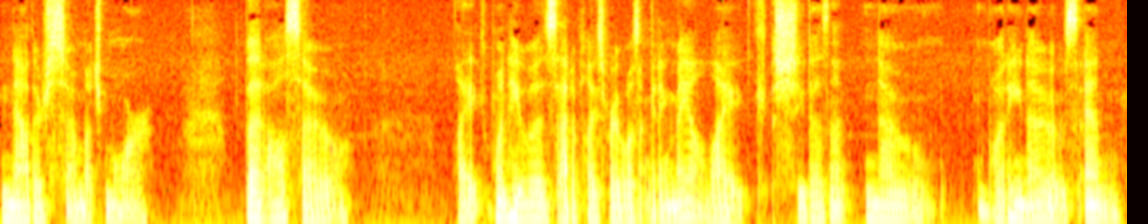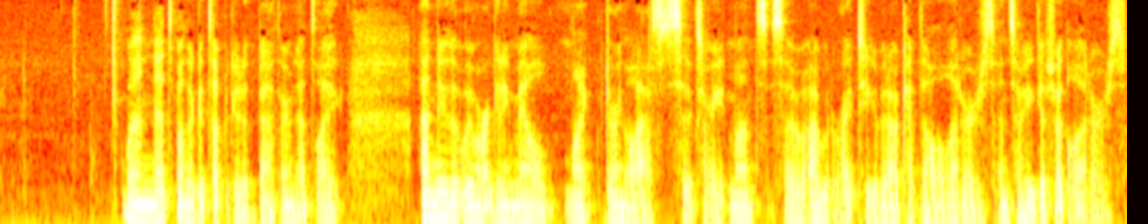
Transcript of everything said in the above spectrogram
now there's so much more. But also, like when he was at a place where he wasn't getting mail, like she doesn't know what he knows. And when Ned's mother gets up to go to the bathroom, Ned's like, I knew that we weren't getting mail like during the last six or eight months, so I would write to you, but I kept all the letters. And so he gives her the letters.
